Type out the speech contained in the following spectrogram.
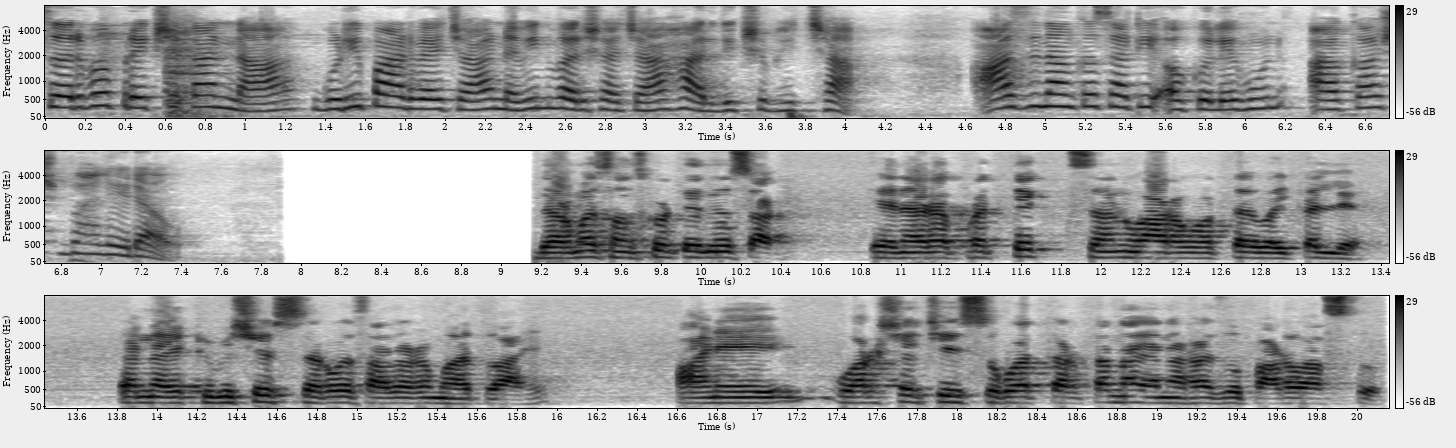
सर्व प्रेक्षकांना गुढीपाडव्याच्या नवीन वर्षाच्या हार्दिक शुभेच्छा. आज दिनांकासाठी अकोलेहून आकाश भालेराव. धर्मसंस्कृतीनुसार येणाऱ्या प्रत्येक सण व्रत वैकल्य यांना एक विशेष सर्वसाधारण महत्त्व आहे. आणि वर्षाची सुरुवात करताना येणारा जो पाडवा असतो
